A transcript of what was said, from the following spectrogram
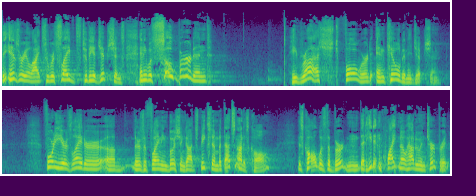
the Israelites who were slaves to the Egyptians. And he was so burdened, he rushed forward and killed an Egyptian. 40 years later, uh, there's a flaming bush and God speaks to him, but that's not his call. His call was the burden that he didn't quite know how to interpret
